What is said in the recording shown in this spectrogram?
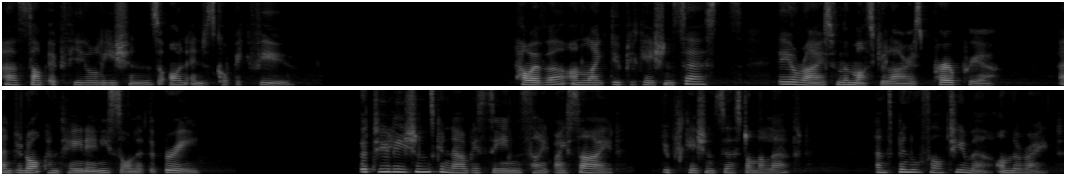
as subepithelial lesions on endoscopic view. However, unlike duplication cysts, they arise from the muscularis propria and do not contain any solid debris. The two lesions can now be seen side by side, duplication cyst on the left and spindle cell tumour on the right.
